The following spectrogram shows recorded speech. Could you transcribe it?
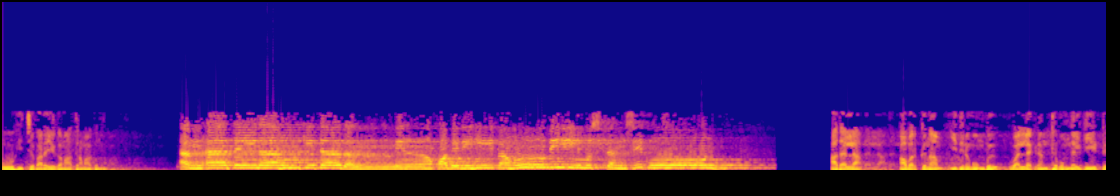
ഊഹിച്ചു പറയുക മാത്രമാകുന്നു. أم آتيناهم كتابا من قبله فهم به مستمسكون അതല്ല അവർക്ക് നാം ഇതിനു മുമ്പ് വല്ല ഗ്രന്ഥവും നൽകിയിട്ട്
